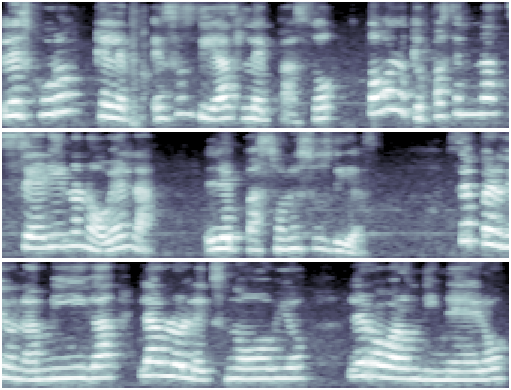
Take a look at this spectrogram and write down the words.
les juro que esos días le pasó todo lo que pasa en una serie, en una novela, le pasó en esos días. Se perdió una amiga, le habló el exnovio, le robaron dinero,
